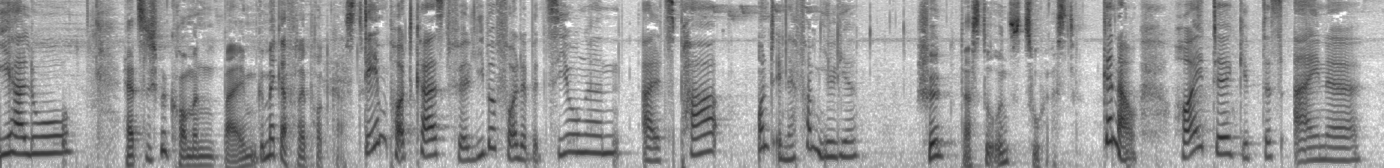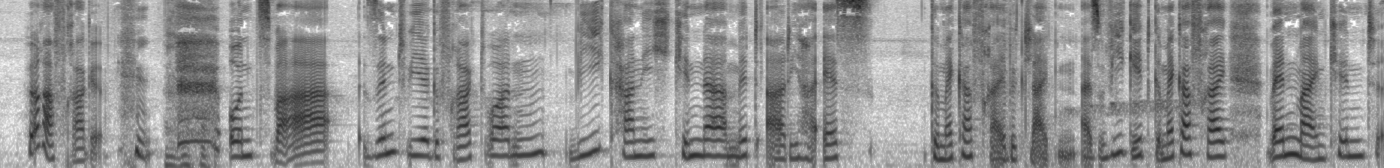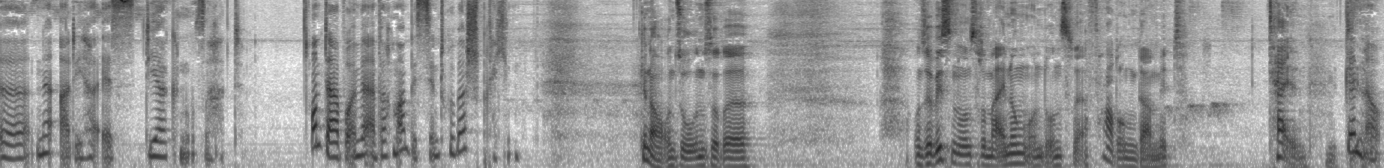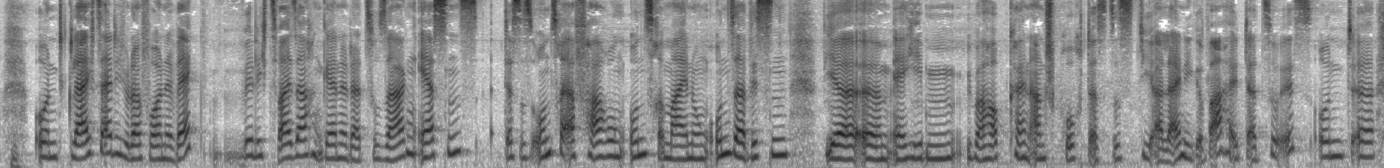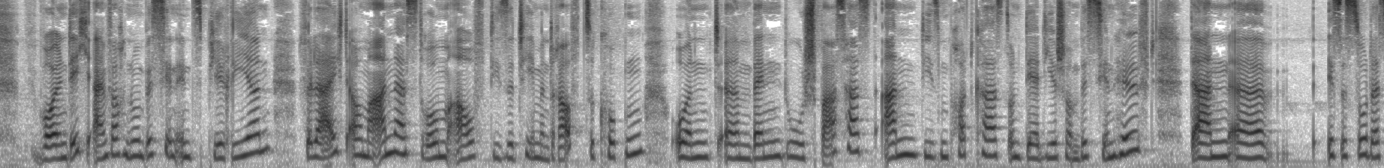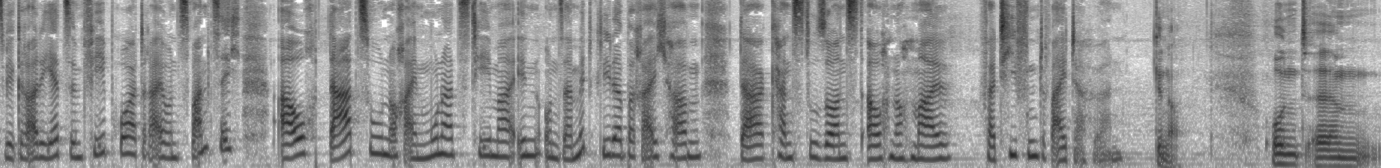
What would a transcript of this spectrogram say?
Hallo. Herzlich willkommen beim Gemeckerfrei Podcast. Dem Podcast für liebevolle Beziehungen als Paar und in der Familie. Schön, dass du uns zuhörst. Genau. Heute gibt es eine Hörerfrage. und zwar sind wir gefragt worden, wie kann ich Kinder mit ADHS gemeckerfrei begleiten? Also wie geht gemeckerfrei, wenn mein Kind äh, eine ADHS-Diagnose hat? Und da wollen wir einfach mal ein bisschen drüber sprechen. Genau, und so unsere, unser Wissen, unsere Meinung und unsere Erfahrungen damit teilen. genau. Und gleichzeitig oder vorneweg will ich zwei Sachen gerne dazu sagen. Erstens, das ist unsere Erfahrung, unsere Meinung, unser Wissen. Wir ähm, erheben überhaupt keinen Anspruch, dass das die alleinige Wahrheit dazu ist und äh, wollen dich einfach nur ein bisschen inspirieren, vielleicht auch mal andersrum auf diese Themen drauf zu gucken. Und ähm, wenn du Spaß hast an diesem Podcast und der dir schon ein bisschen hilft, dann äh, ist es so, dass wir gerade jetzt im Februar 23 auch dazu noch ein Monatsthema in unserem Mitgliederbereich haben. Da kannst du sonst auch noch mal vertiefend weiterhören. Genau. Und ähm,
